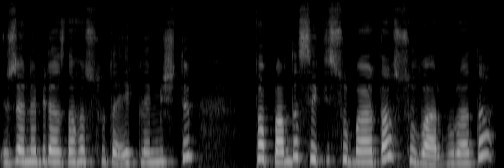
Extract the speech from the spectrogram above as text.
üzerine biraz daha su da eklemiştim. Toplamda 8 su bardağı su var burada.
